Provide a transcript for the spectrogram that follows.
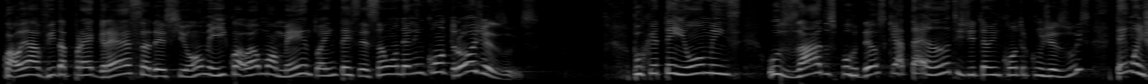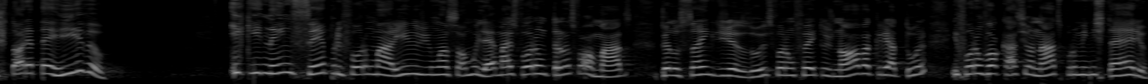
qual é a vida pregressa desse homem e qual é o momento, a intercessão onde ele encontrou Jesus. Porque tem homens usados por Deus que até antes de ter um encontro com Jesus, tem uma história terrível. E que nem sempre foram maridos de uma só mulher, mas foram transformados pelo sangue de Jesus, foram feitos nova criatura e foram vocacionados para o ministério.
